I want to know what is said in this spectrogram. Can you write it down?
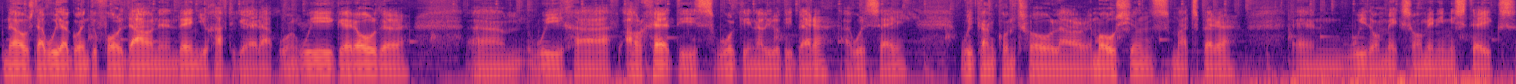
knows that we are going to fall down and then you have to get up. When we get older, um, we have our head is working a little bit better, I will say. We can control our emotions much better and we don't make so many mistakes.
